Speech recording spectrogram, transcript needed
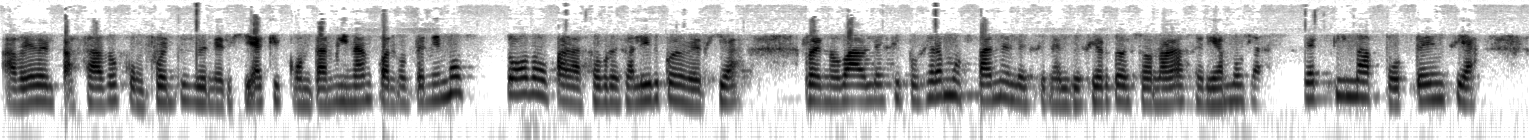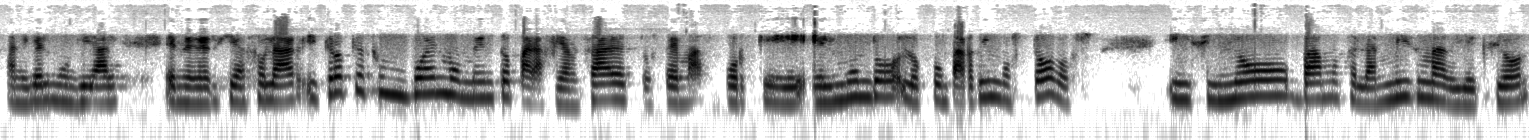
a ver el pasado con fuentes de energía que contaminan cuando tenemos todo para sobresalir con energía renovable. Si pusiéramos paneles en el desierto de Sonora seríamos la séptima potencia a nivel mundial en energía solar y creo que es un buen momento para afianzar estos temas porque el mundo lo compartimos todos y si no vamos en la misma dirección,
